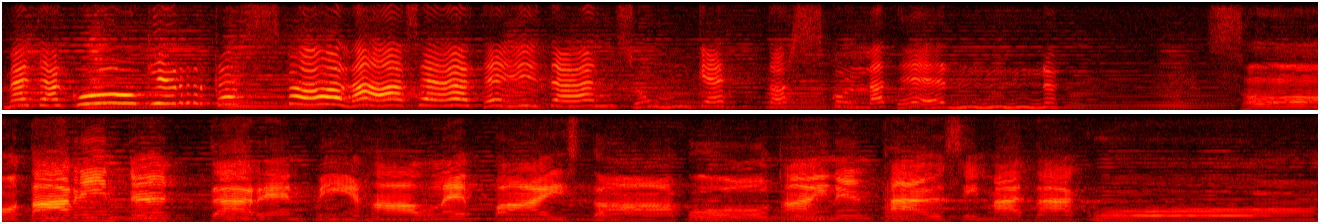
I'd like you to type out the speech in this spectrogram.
mätä kuu kirkas vala, sä teitän sun kettaskullaten. Suutarin tyttären pihalle paistaa kultainen täysi mätäkuu.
